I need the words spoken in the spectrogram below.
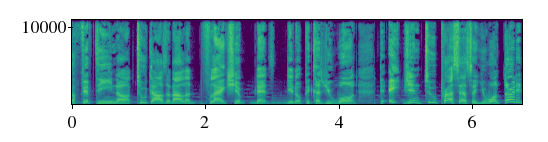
a fifteen uh two thousand dollar flagship that's you know because you want the eight Gen two processor, you want thirty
